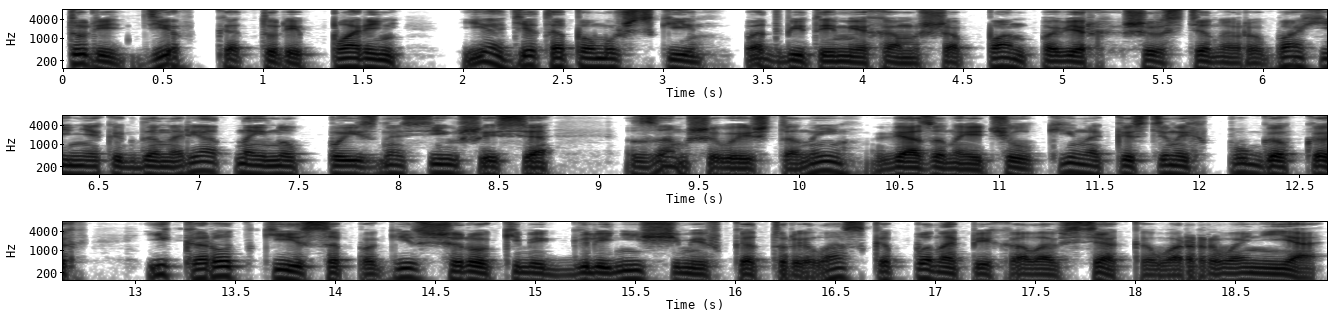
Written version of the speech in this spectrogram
то ли девка, то ли парень, и одета по-мужски, подбитый мехом шапан поверх шерстяной рубахи, некогда нарядной, но поизносившейся – замшевые штаны, вязаные чулки на костяных пуговках и короткие сапоги с широкими голенищами, в которые ласка понапихала всякого рванья.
